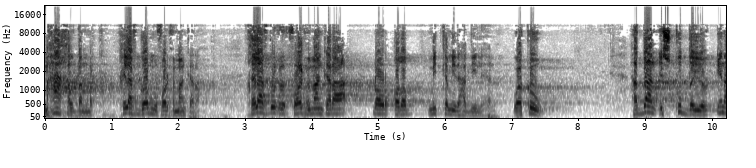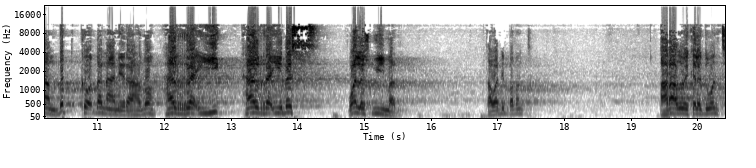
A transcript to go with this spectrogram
maxaa khaldan marka? Khilaaf goormuu fool xumaan karaa khilaafku wuxuu fool xumaan karaa dhowr qodob mid ka mida haddii la helo. Waa kow haddaan isku dayo inaan dadkoo dhan aan idhaahdo hal ra'yi hal ra'yi bas waa in la yskugu yimaado. Taa waa dhib badanta. Aara'du way kala duwanta.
